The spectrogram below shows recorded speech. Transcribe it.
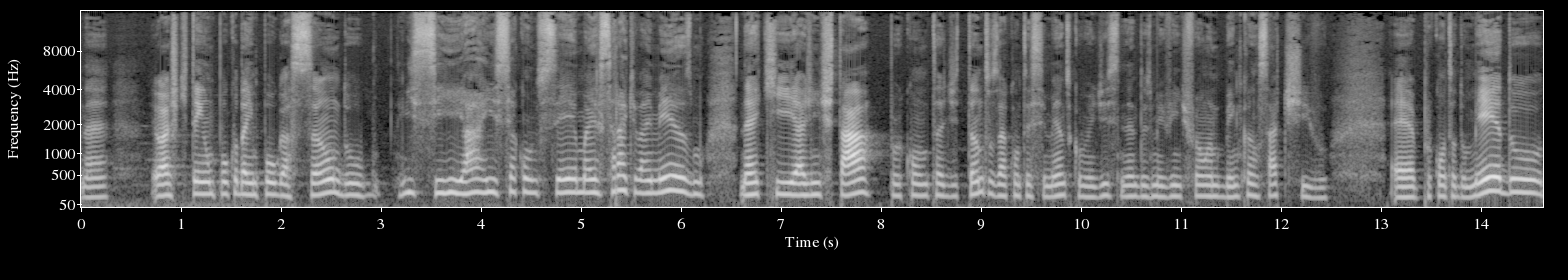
né? Eu acho que tem um pouco da empolgação do e se, ah, e se acontecer, mas será que vai mesmo? Né, que a gente tá por conta de tantos acontecimentos, como eu disse, né, 2020 foi um ano bem cansativo. É, por conta do medo?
